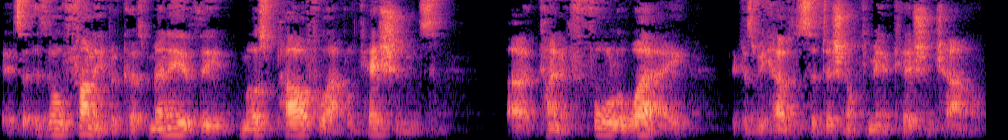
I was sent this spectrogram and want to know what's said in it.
it's, it's a little funny because many of the most powerful applications uh, kind of fall away because we have this additional communication channel.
